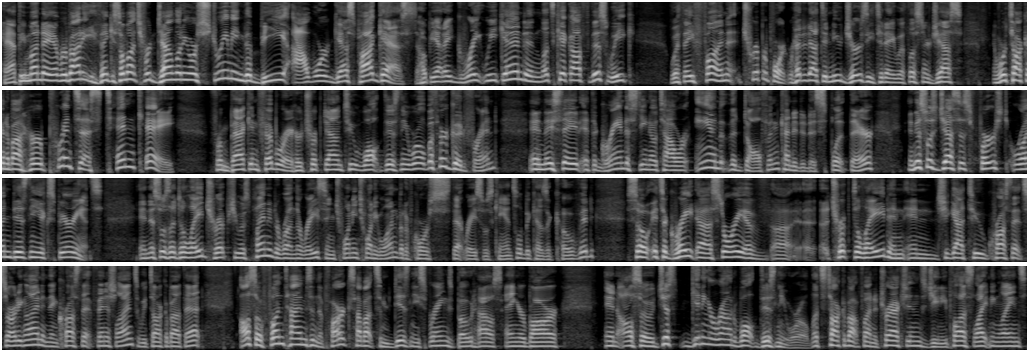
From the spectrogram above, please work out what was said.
Happy Monday, everybody. Thank you so much for downloading or streaming the Be Our Guest podcast. I hope you had a great weekend, and let's kick off this week with a fun trip report. We're headed out to New Jersey today with listener Jess, and we're talking about her Princess 10K from back in February, her trip down to Walt Disney World with her good friend. And they stayed at the Gran Destino Tower and the Dolphin, kind of did a split there. And this was Jess's first Run Disney experience. And this was a delayed trip. She was planning to run the race in 2021, but of course, that race was canceled because of COVID. So it's a great uh, story of uh, a trip delayed, and, and she got to cross that starting line and then cross that finish line. So we talk about that. Also, fun times in the parks. How about some Disney Springs, Boathouse, Hangar Bar? and also just getting around Walt Disney World. Let's talk about fun attractions, Genie Plus, Lightning Lanes,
